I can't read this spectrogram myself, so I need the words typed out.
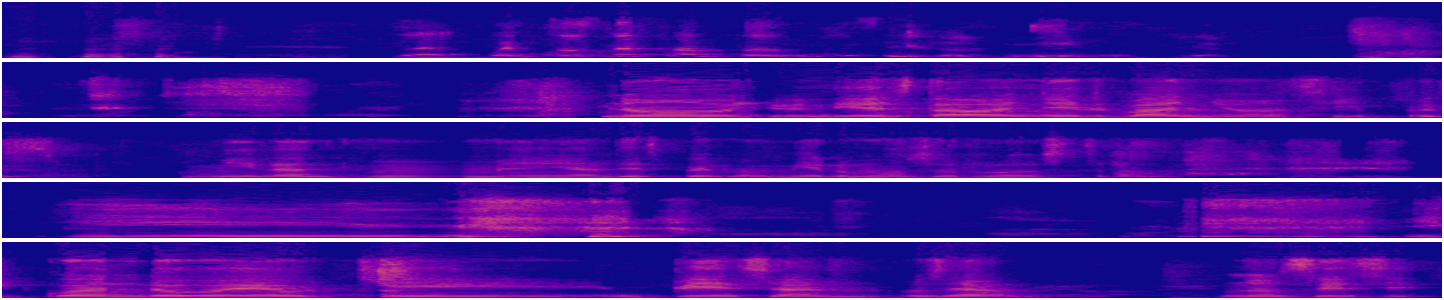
O sea, cuentos de fantasmas y los míos, ¿no? No, yo un día estaba en el baño así, pues mirándome al espejo, mi hermoso rostro. Y, y cuando veo que empiezan, o sea, no sé si,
